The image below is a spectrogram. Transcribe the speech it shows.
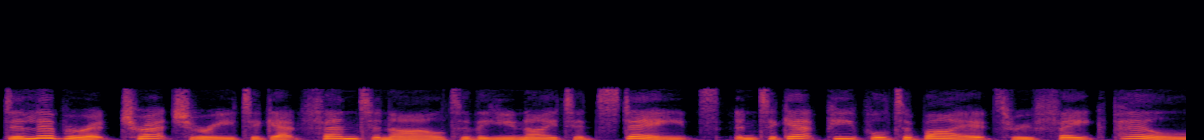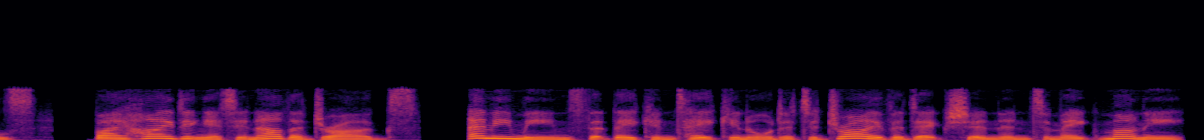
deliberate treachery to get fentanyl to the United States and to get people to buy it through fake pills, by hiding it in other drugs, any means that they can take in order to drive addiction and to make money,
